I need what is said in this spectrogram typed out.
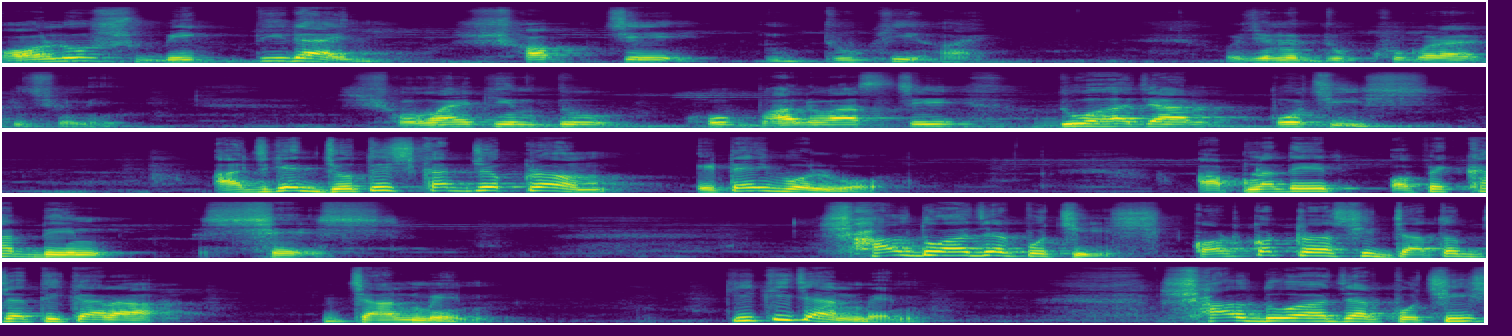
অলস ব্যক্তিরাই সবচেয়ে দুঃখী হয়। ওই জন্য দুঃখ করার কিছু নেই। সময় কিন্তু খুব ভালো আসছে দু হাজার পঁচিশ। আজকের জ্যোতিষ কার্যক্রম এটাই বলব। আপনাদের অপেক্ষার দিন শেষ। সাল দু হাজার পঁচিশ, কর্কট রাশির জাতক জাতিকারা জানবেন। কি কি জানবেন? সাল দু হাজার পঁচিশ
